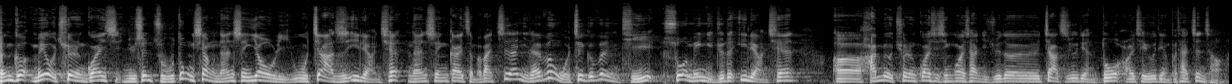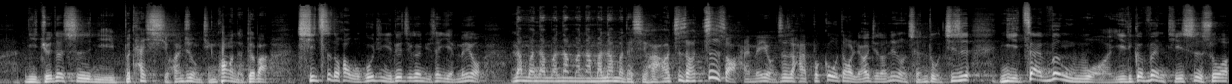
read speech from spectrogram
陈哥没有确认关系，女生主动向男生要礼物，价值一两千，男生该怎么办？既然你来问我这个问题，说明你觉得一两千，呃，还没有确认关系情况下，你觉得价值有点多，而且有点不太正常，你觉得是你不太喜欢这种情况的，对吧？其次的话，我估计你对这个女生也没有那么、那么、那么、那么、那么的喜欢，好，至少至少还没有，至少还不够到了解到那种程度。其实你在问我一个问题是说，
